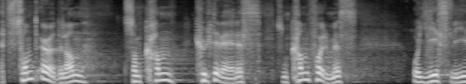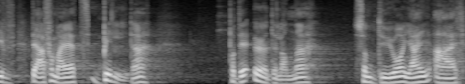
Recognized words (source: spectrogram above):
Et sånt ødeland som kan kultiveres, som kan formes og gis liv, det er for meg et bilde på det ødelandet som du og jeg er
